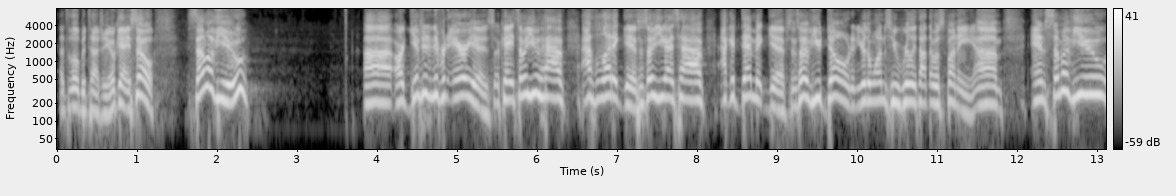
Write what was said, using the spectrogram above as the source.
That's a little bit touchy. Okay, so some of you uh, are gifted in different areas. Okay, some of you have athletic gifts, and some of you guys have academic gifts, and some of you don't, and you're the ones who really thought that was funny. Um, and some of you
